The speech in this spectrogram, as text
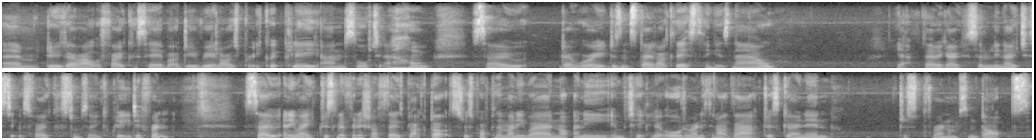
Um, do go out of focus here, but I do realise pretty quickly and sort it out. So don't worry, it doesn't stay like this. I think it's now. Yeah, there we go. Suddenly noticed it was focused on something completely different. So anyway, just going to finish off those black dots, just popping them anywhere, not any in particular order or anything like that, just going in, just throwing on some dots.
